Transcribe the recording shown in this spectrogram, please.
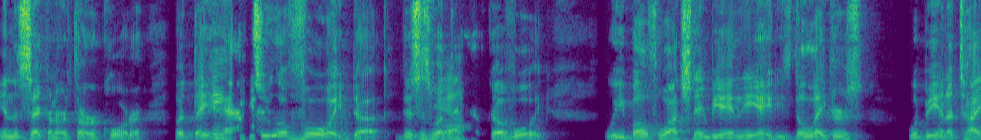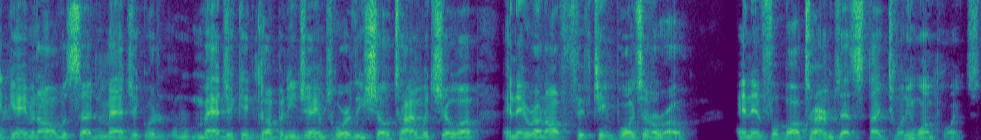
in the second or third quarter. But they have to avoid, Duck. This is what they have to avoid. We both watched NBA in the 80s. The Lakers would be in a tight game, and all of a sudden, Magic would Magic and company, James Worthy, Showtime would show up, and they run off 15 points in a row. And in football terms, that's like 21 points.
